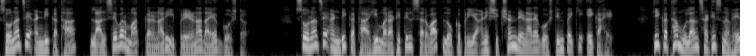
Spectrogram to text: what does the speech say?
सोनाचे अंडी कथा लालसेवर मात करणारी प्रेरणादायक गोष्ट. सोनाचे अंडी कथा ही मराठीतील सर्वात लोकप्रिय आणि शिक्षण देणाऱ्या गोष्टींपैकी एक आहे. ही कथा मुलांसाठीच नव्हे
